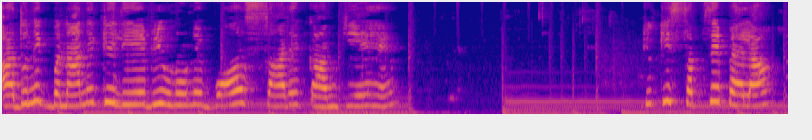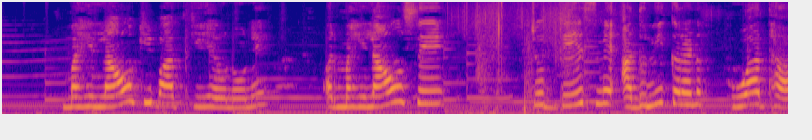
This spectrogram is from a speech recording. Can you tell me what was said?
आधुनिक बनाने के लिए भी उन्होंने बहुत सारे काम किए हैं, क्योंकि सबसे पहला महिलाओं की बात की है उन्होंने और महिलाओं से जो देश में आधुनिकरण हुआ था,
